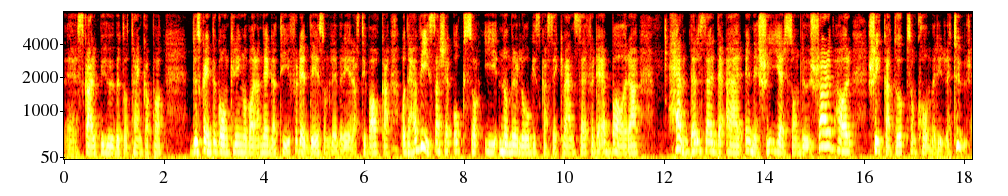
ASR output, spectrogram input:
eh, skarp i huvudet och tänka på att du ska inte gå omkring och vara negativ, för det är det som levereras tillbaka. Och det här visar sig också i numerologiska sekvenser, för det är bara händelser, det är energier som du själv har skickat upp som kommer i retur.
